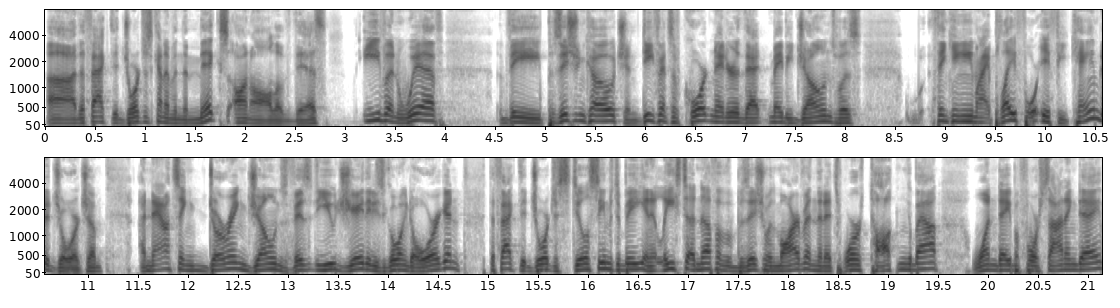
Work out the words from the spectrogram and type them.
Uh, the fact that Georgia's kind of in the mix on all of this, even with the position coach and defensive coordinator that maybe Jones was thinking he might play for if he came to Georgia, announcing during Jones' visit to UGA that he's going to Oregon. The fact that Georgia still seems to be in at least enough of a position with Marvin that it's worth talking about one day before signing day.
